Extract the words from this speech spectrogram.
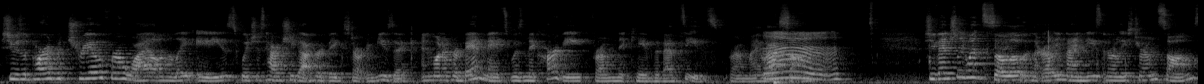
She was a part of a trio for a while in the late 80s, which is how she got her big start in music. And one of her bandmates was Mick Harvey from Nick Cave the Bad Seeds, from my last song. Mm. She eventually went solo in the early 90s and released her own songs.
